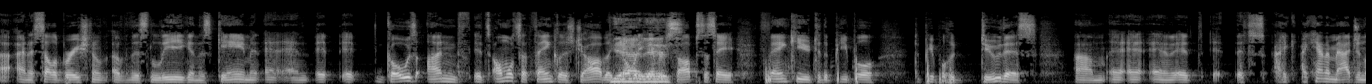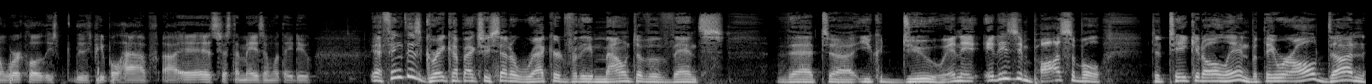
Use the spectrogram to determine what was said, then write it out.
uh, and a celebration of, of this league and this game, and, and it it goes un. It's almost a thankless job. Like Yeah, nobody ever is. stops to say thank you to the people to people who do this. Um, and, and it, it it's I, I can't imagine the workload these these people have. Uh, it- it's just amazing what they do. Yeah, I think this Grey Cup actually set a record for the amount of events that uh, you could do, and it, it is impossible to take it all in. But they were all done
